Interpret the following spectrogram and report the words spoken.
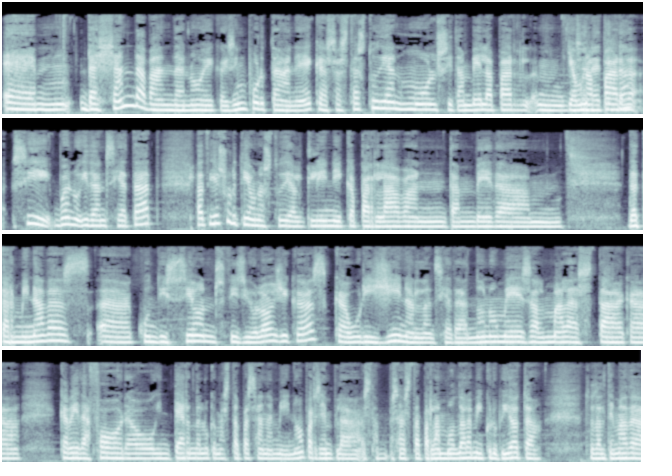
Eh, deixant de banda, Noé, que és important, eh, que s'està estudiant molt si també la part... mm, Hi ha una Genètica? part... De, sí, bueno, i d'ansietat. L'altre dia sortia un estudi al clínic que parlaven també de mm, determinades eh, condicions fisiològiques que originen l'ansietat, no només el malestar que, que ve de fora o intern del que m'està passant a mi, no? Per exemple, està- s'està parlant molt de la microbiota, tot el tema de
